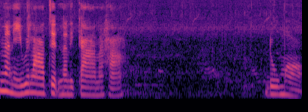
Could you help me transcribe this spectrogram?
ขณะนี้เวลาเจ็ดนาฬิกานะคะ ดูหมอก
